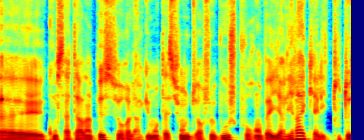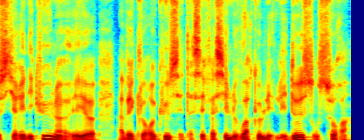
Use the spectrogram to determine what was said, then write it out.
qu'on s'attarde un peu sur l'argumentation de George Bush pour envahir l'Irak. Elle est tout aussi ridicule. Et avec le recul, c'est assez facile de voir que les, deux sont sur,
